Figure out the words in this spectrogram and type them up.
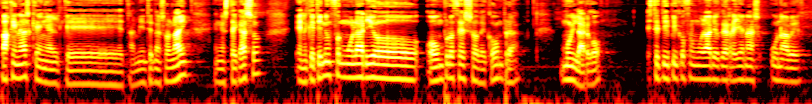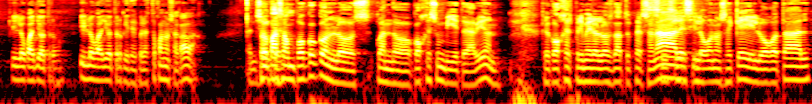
páginas que en el que también tiendas online, en este caso, en el que tiene un formulario o un proceso de compra muy largo. Este típico formulario que rellenas una vez y luego hay otro y luego hay otro que dices, pero esto cuando se acaba. Eso Entonces- pasa un poco con los cuando coges un billete de avión, que coges primero los datos personales sí, sí. y luego no sé qué y luego tal.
